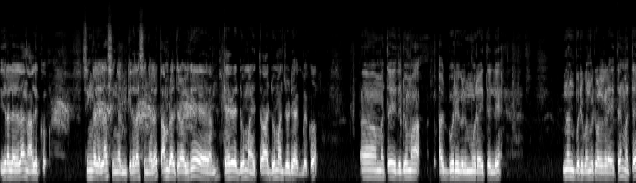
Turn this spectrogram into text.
ಇದರಲ್ಲೆಲ್ಲ ನಾಲ್ಕು. ಸಿಂಗಲ್ ಎಲ್ಲ ಸಿಂಗಲ್ ಮಿಕ್ಕಿದೆಲ್ಲ ಸಿಂಗಲ್ ತಾಮ್ರ ಒಳಗೆ ಕೆಳಗಡೆ ಡೂಮ ಇತ್ತು. ಆ ಡೂಮ ಜೋಡಿ ಆಗಬೇಕು ಮತ್ತು ಇದು ಡೂಮ ಅದು ಬೂರಿಗಳು ಮೂರು ಐತೆ ಇಲ್ಲಿ. ಇನ್ನೊಂದು ಬೂರಿ ಬಂದ್ಬಿಟ್ಟು ಒಳಗಡೆ ಐತೆ. ಮತ್ತು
